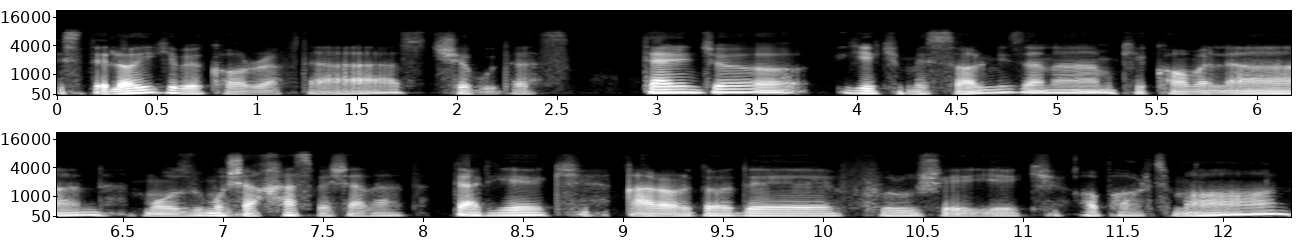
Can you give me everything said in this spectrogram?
اصطلاحی که به کار رفته است چه بوده است. در اینجا یک مثال می‌زنم که کاملا موضوع مشخص بشود. در یک قرارداد فروش یک آپارتمان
